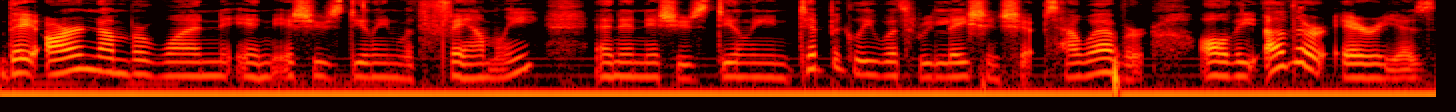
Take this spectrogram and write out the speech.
They are number one in issues dealing with family and in issues dealing typically with relationships. However, all the other areas,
